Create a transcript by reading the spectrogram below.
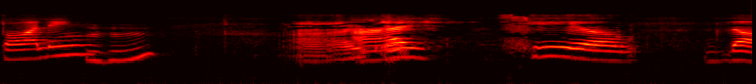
Falling. Mm-hmm. I. I feel the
